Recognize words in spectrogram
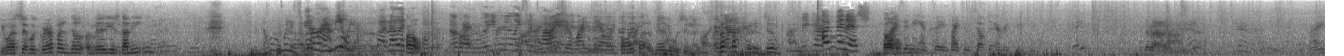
You want to sit with Grandpa until Amelia's done eating? Amelia. But I like Oh. this one. Okay, well you can at least try it. Why do they always Oh, I thought Amelia was eating. I did too. I finished. Oh, doesn't he have to invite himself to everything? Get out of here. Right?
